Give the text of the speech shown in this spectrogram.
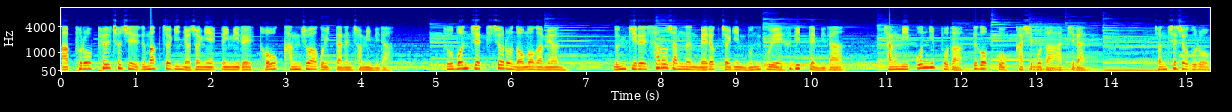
앞으로 펼쳐질 음악적인 여정의 의미를 더욱 강조하고 있다는 점입니다. 두 번째 티저로 넘어가면 눈길을 사로잡는 매력적인 문구에 흡입됩니다. 장미 꽃잎보다 뜨겁고 가시보다 아찔한. 전체적으로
